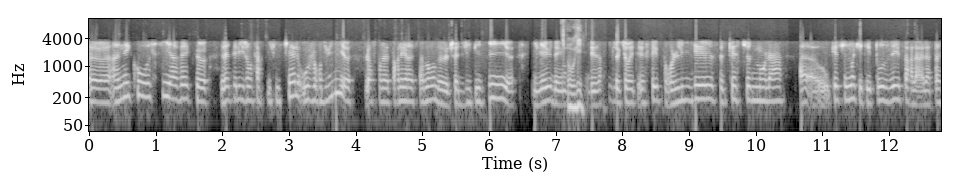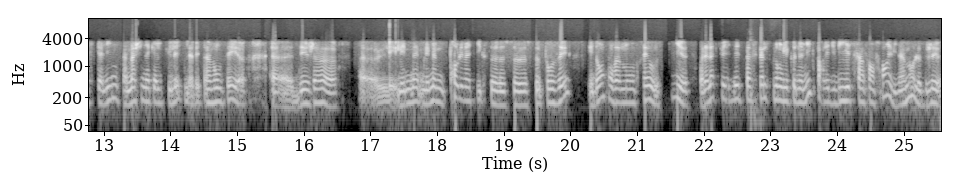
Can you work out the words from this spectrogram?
Euh, un écho aussi avec euh, l'intelligence artificielle. Aujourd'hui, euh, lorsqu'on a parlé récemment de ChatGPT, euh, il y a eu des, oui. des articles qui ont été faits pour lier ce questionnement là euh, au questionnement qui était posé par la, la Pascaline, sa machine à calculer qu'il avait inventé euh, euh, les, les, mêmes, les mêmes problématiques se, se, se, posaient. Et donc, on va montrer aussi voilà l'actualité de Pascal sous l'angle économique, parler du billet de 500 francs, évidemment, l'objet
